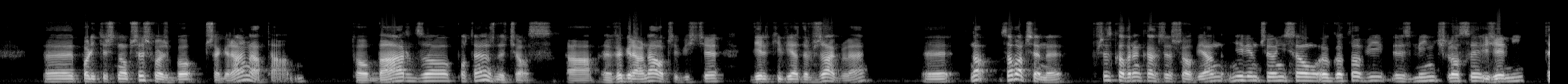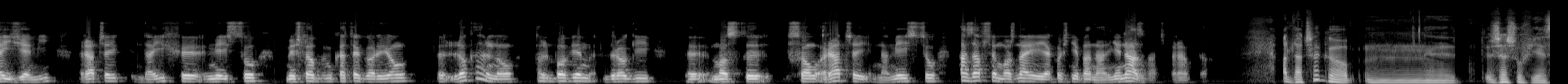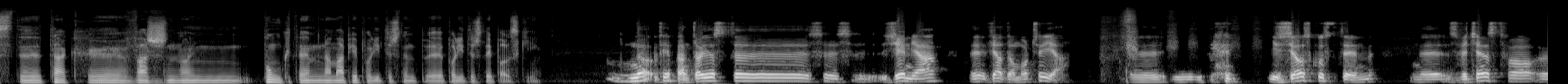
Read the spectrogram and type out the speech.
polityczną przyszłość, bo przegrana tam to bardzo potężny cios, a wygrana oczywiście wielki wiatr w żagle. E, no, zobaczymy. Wszystko w rękach Rzeszowian. Nie wiem, czy oni są gotowi zmienić losy ziemi, tej ziemi. Raczej na ich miejscu myślałbym kategorią lokalną, albowiem drogi e, mosty są raczej na miejscu, a zawsze można je jakoś niebanalnie nazwać, prawda? A dlaczego mm, Rzeszów jest y, tak y, ważnym punktem na mapie politycznym, y, politycznej Polski? No, wie pan, to jest ziemia, wiadomo czy ja. I, I w związku z tym zwycięstwo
